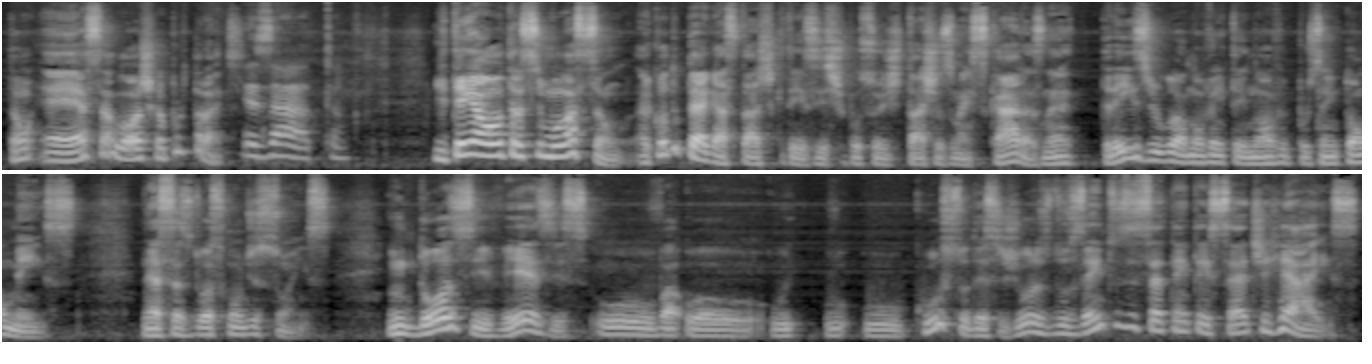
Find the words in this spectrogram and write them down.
Então é essa a lógica por trás. Exato. E tem a outra simulação. Aí quando pega as taxas que tem, existem posições de taxas mais caras, né? 3,99% ao mês, nessas duas condições. Em 12 vezes, o, o, o, o custo desses juros, 277 reais.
